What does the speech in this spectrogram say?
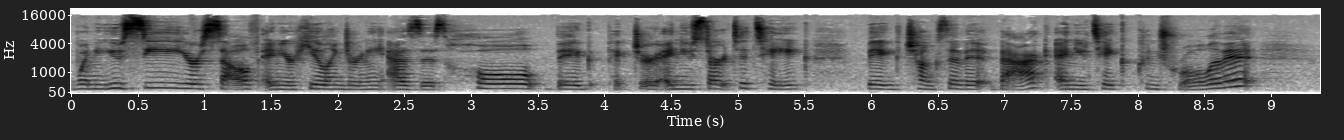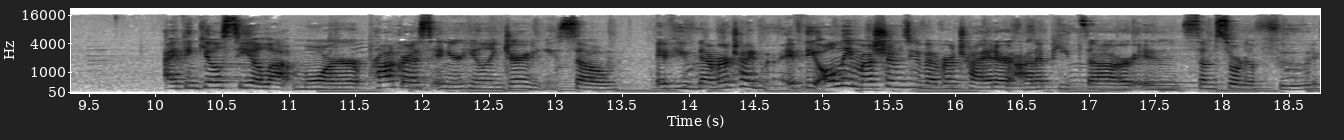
when you see yourself and your healing journey as this whole big picture and you start to take big chunks of it back and you take control of it, I think you'll see a lot more progress in your healing journey. So, if you've never tried, if the only mushrooms you've ever tried are on a pizza or in some sort of food,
